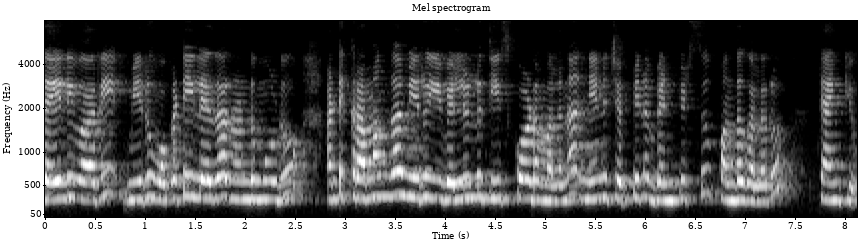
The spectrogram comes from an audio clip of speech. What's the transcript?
డైలీ వారి మీరు ఒకటి లేదా రెండు మూడు అంటే క్రమంగా మీరు ఈ వెల్లుల్లి తీసుకోవడం వలన నేను చెప్పిన బెనిఫిట్స్ పొందగలరు. Thank you.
